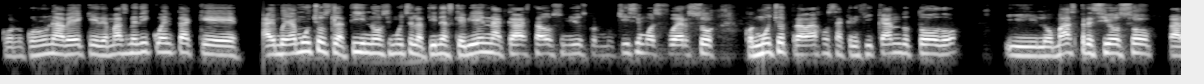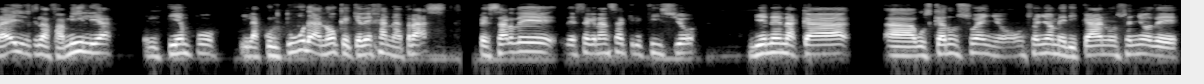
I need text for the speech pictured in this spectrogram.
con, con una beca y demás, me di cuenta que hay, muchos latinos y muchas latinas que vienen acá a Estados Unidos con muchísimo esfuerzo, con mucho trabajo, sacrificando todo y lo más precioso para ellos es la familia, el tiempo y la cultura ¿no? que, que dejan atrás. A pesar de, de ese gran sacrificio, vienen acá a buscar un sueño, un sueño americano, un sueño de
